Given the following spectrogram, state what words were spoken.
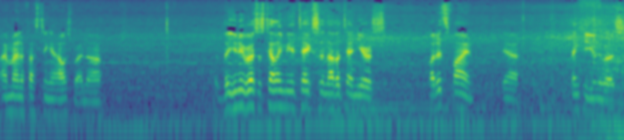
I'm manifesting a house right now. The universe is telling me it takes another 10 years. But it's fine. Yeah. Thank you, universe.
